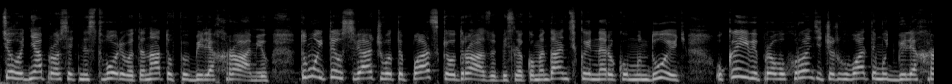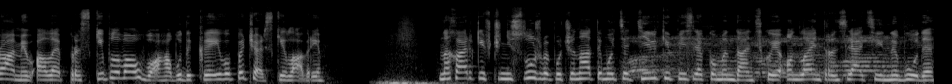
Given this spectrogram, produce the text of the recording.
Цього дня просять не створювати натовпи біля храмів, тому йти освячувати Паски одразу після комендантської не рекомендують. У Києві правоохоронці чергуватимуть біля храмів, але прискіплива увага буде Києво-Печерській лаврі. На Харківщині служби починатимуться тільки після комендантської. Онлайн-трансляції не буде.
